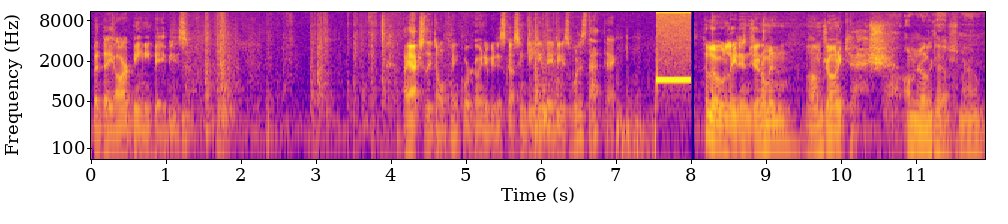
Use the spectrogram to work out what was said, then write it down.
but they are beanie babies. I actually don't think we're going to be discussing Beanie Babies. What is that thing? Hello, ladies and gentlemen. I'm Johnny Cash. I'm Johnny Cash, man.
